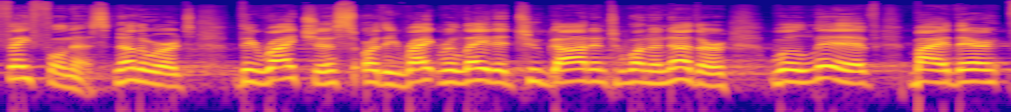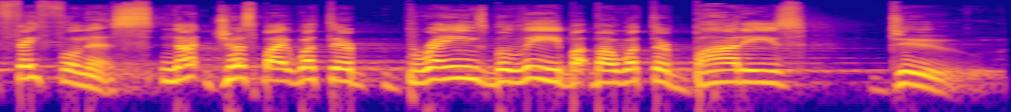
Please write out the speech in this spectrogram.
faithfulness. In other words, the righteous or the right related to God and to one another will live by their faithfulness, not just by what their brains believe, but by what their bodies do.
